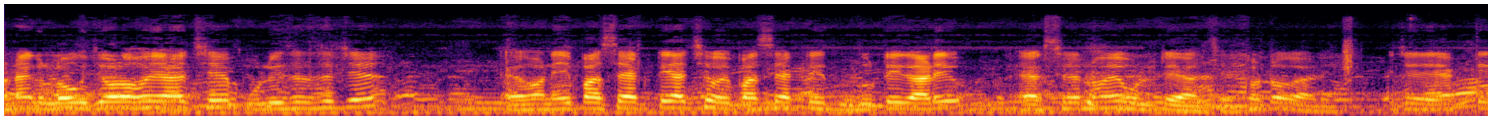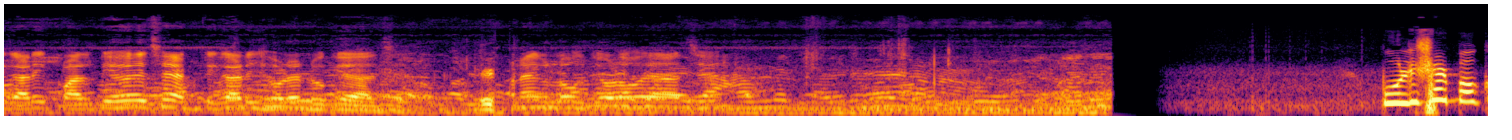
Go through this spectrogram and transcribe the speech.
অনেক লোক জড়ো হয়ে আছে, পুলিশ এসেছে। এখন এই পাশে একটি আছে, ওই পাশে একটি, দুটি গাড়ি অ্যাক্সিডেন্ট হয়ে উল্টে আছে, ছোট গাড়ি। যে একটি গাড়ি পাল্টি হয়েছে, একটি গাড়ি ঝরে ঢুকে আছে। অনেক লোক জড়ো হয়ে আছে। পুলিশের পক্ষ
